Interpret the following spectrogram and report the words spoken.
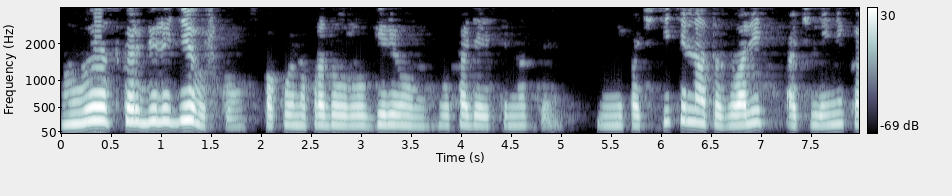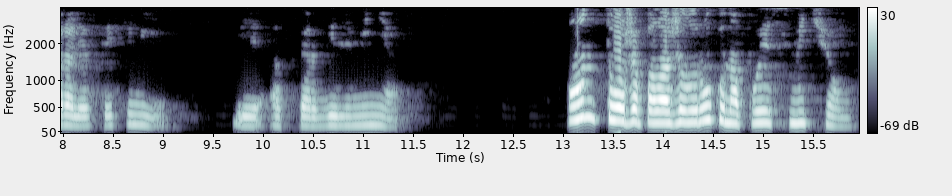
«Вы оскорбили девушку», — спокойно продолжил Гирион, выходя из темноты. «Непочтительно отозвались о члене королевской семьи и оскорбили меня». Он тоже положил руку на пояс с мечом.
